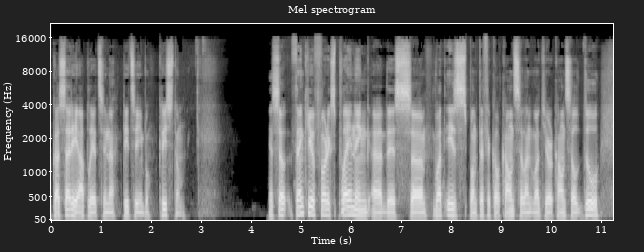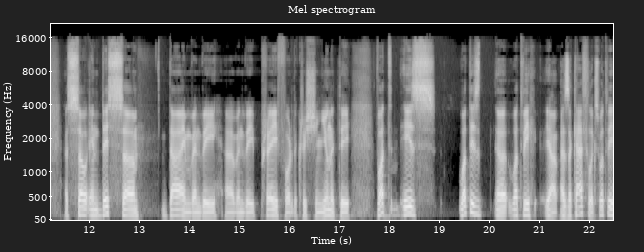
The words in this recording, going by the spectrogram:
kas arī apliecina ticību Kristum. Yeah, so thank you for explaining uh, this, uh, what is Pontifical Council and what your council do. So in this uh, time when we uh, when we pray for the Christian unity, what is what is uh, what we yeah as a Catholics what we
